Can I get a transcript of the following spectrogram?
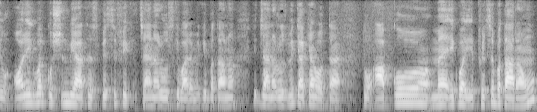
और एक बार क्वेश्चन भी आया था स्पेसिफिक चाइना रोज के बारे में कि बताना कि चाइना रोज में क्या क्या होता है। तो आपको मैं एक बार फिर से बता रहा हूँ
